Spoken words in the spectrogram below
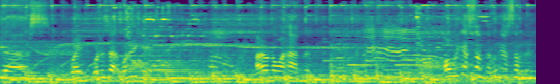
Yes. Wait, what is that? What did I get? I don't know what happened. Oh, we got something. We got something.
